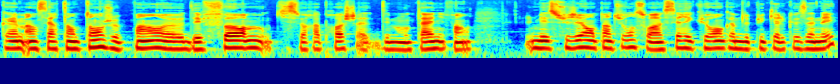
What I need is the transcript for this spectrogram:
quand même un certain temps, je peins euh, des formes qui se rapprochent à des montagnes. Enfin, mes sujets en peinture sont assez récurrents comme depuis quelques années.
